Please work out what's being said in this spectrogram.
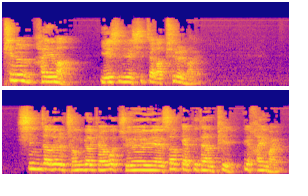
피는 하예마 예수님의 십자가 피를 말해요. 신자들을 정결케 하고 죄에서 깨끗게 한 피, 이 하예마예요.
